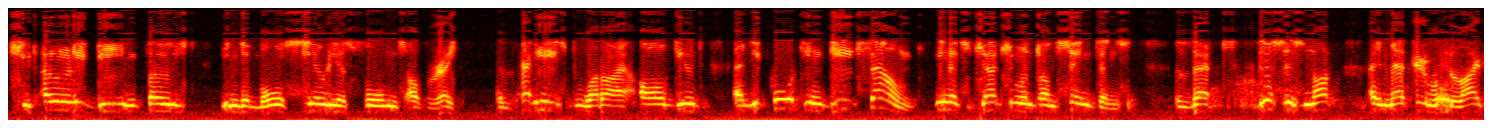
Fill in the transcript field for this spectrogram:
should only be imposed in the more serious forms of rape. That is what I argued, and the court indeed found in its judgment on sentence that this is not a matter where life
